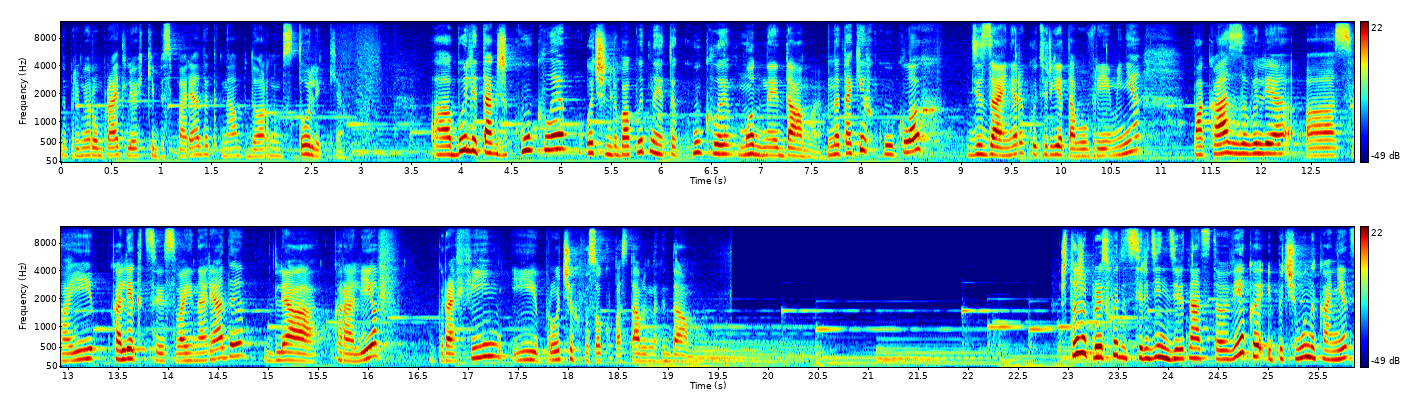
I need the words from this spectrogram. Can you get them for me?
например, убрать легкий беспорядок на будуарном столике. А, были также куклы, очень любопытные, это куклы «Модные дамы». На таких куклах дизайнеры, кутюрье того времени показывали а, свои коллекции, свои наряды для королев, графинь и прочих высокопоставленных дам. Что же происходит в середине XIX века и почему, наконец,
